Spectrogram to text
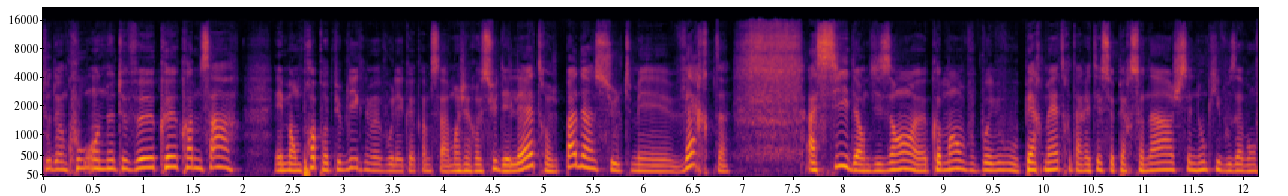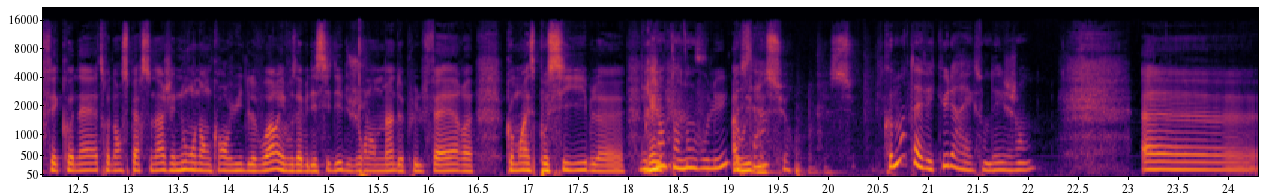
Tout d'un coup, on ne te veut que comme ça. Et mon propre public ne me voulait que comme ça. Moi, j'ai reçu des lettres, pas d'insultes, mais vertes, acides, en disant euh, comment vous pouvez vous permettre d'arrêter ce personnage? C'est nous qui vous avons fait connaître dans ce personnage, et nous, on a encore envie de le voir, et vous avez décidé du jour au lendemain de plus le faire. Euh, comment est-ce possible Euh, Les Ré- gens t'en ont voulu Ah oui, ça? bien sûr. Bien sûr. Comment t'as vécu les réactions des gens? Euh,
